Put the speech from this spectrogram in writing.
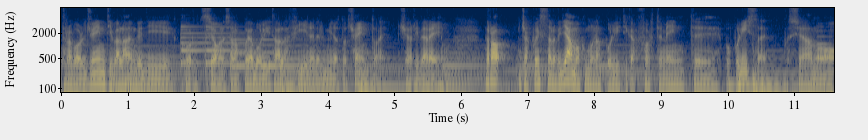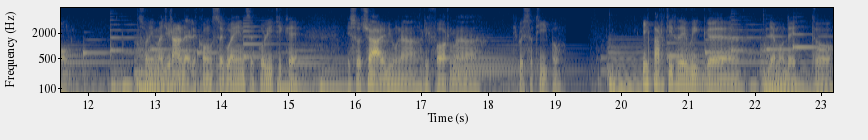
travolgenti valanghe di corruzione, sarà poi abolito alla fine del 1800 e ci arriveremo. Però già questa la vediamo come una politica fortemente populista e possiamo solo immaginare le conseguenze politiche e sociale di una riforma di questo tipo. Il partito dei Whig, abbiamo detto,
